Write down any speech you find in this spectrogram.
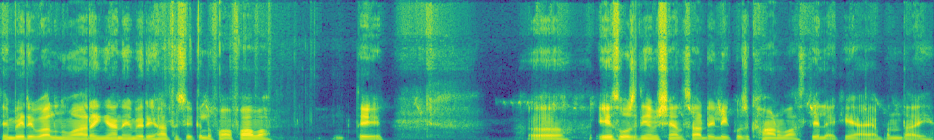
ਤੇ ਮੇਰੇ ਵੱਲ ਨੂੰ ਆ ਰਹੀਆਂ ਨੇ, ਮੇਰੇ ਹੱਥ 'ਚ ਇੱਕ ਲਿਫਾਫਾ ਵਾ ਤੇ ਇਹ ਸੋਚਦੀਆਂ ਵੀ ਸ਼ਾਇਦ ਸਾਡੇ ਲਈ ਕੁਝ ਖਾਣ ਵਾਸਤੇ ਲੈ ਕੇ ਆਇਆ ਬੰਦਾ ਇਹ।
